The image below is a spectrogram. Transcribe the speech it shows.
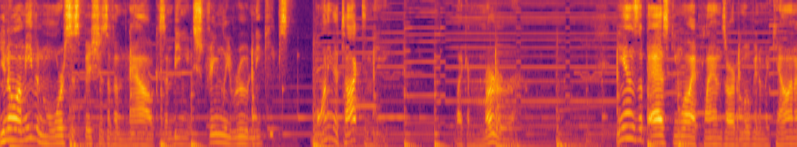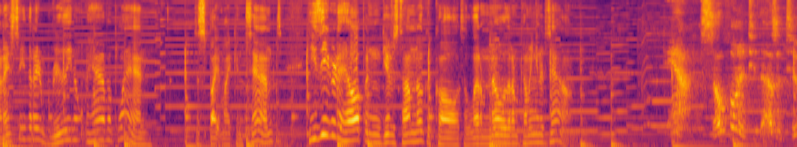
you know, I'm even more suspicious of him now because I'm being extremely rude and he keeps wanting to talk to me. Like a murderer. He ends up asking what my plans are to move into McAllen, and I say that I really don't have a plan. Despite my contempt, he's eager to help and gives Tom Nook a call to let him know that I'm coming into town. Damn, a cell phone in 2002?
